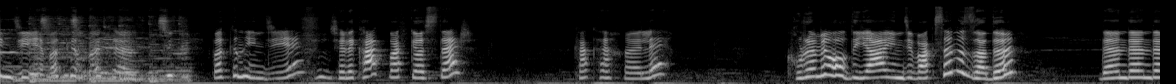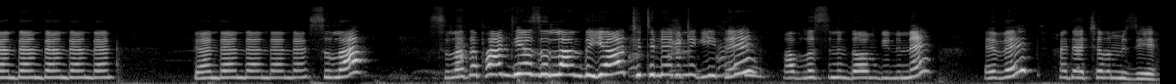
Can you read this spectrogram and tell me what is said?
İnci'ye. Bakın bakın. Bakın İnci'ye. Şöyle kalk bak göster. Kalk ha öyle. Kurame oldu ya İnci baksanıza dön. Den den den den den den den. Den den den den den. Sıla. Sıla da parti hazırlandı ya. Tütülerini giydi. Ablasının doğum gününe. Evet. Hadi açalım müziği.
